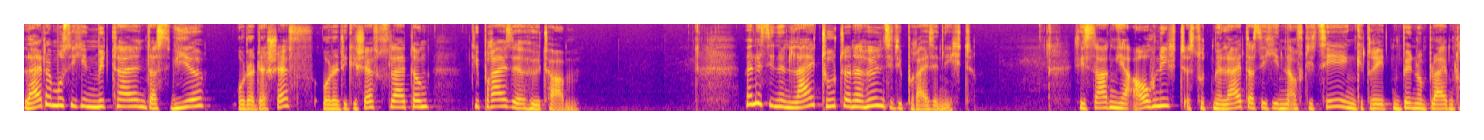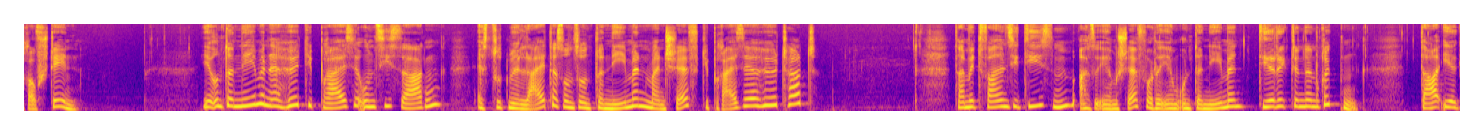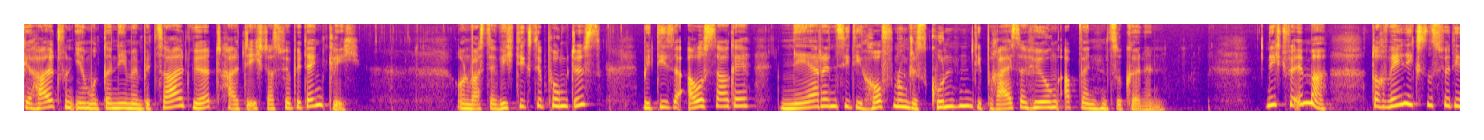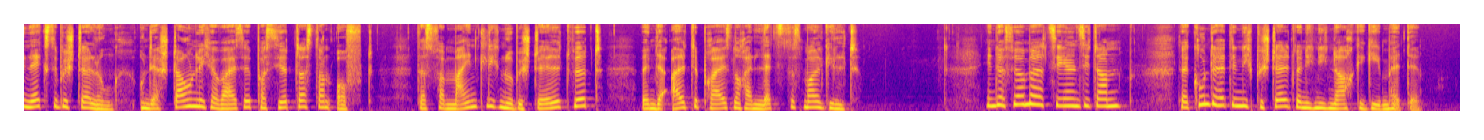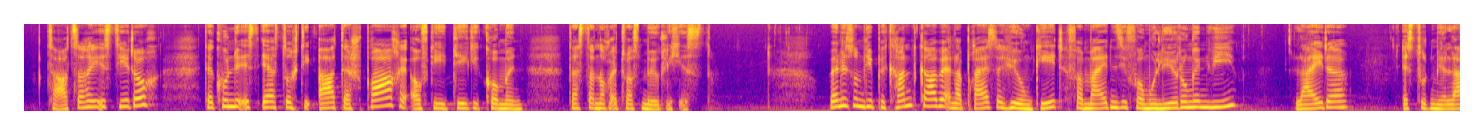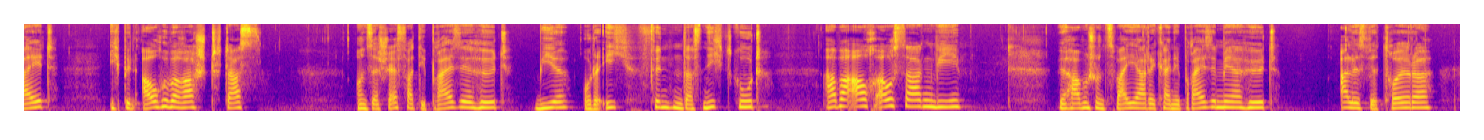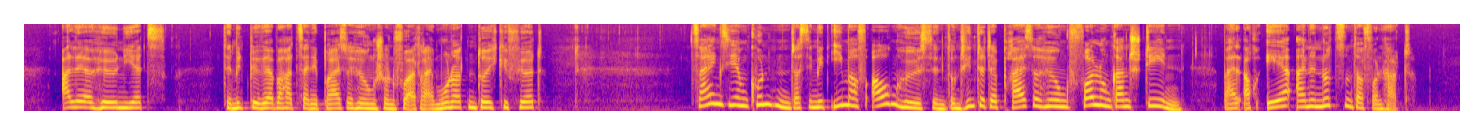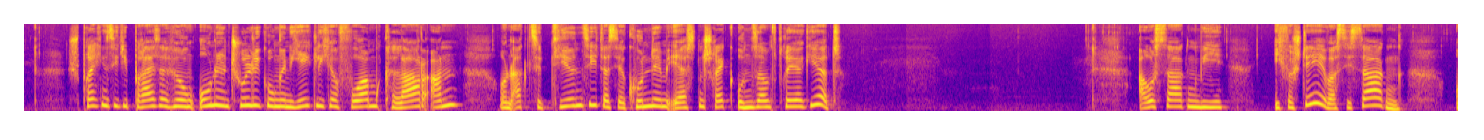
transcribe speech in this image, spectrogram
leider muss ich Ihnen mitteilen, dass wir oder der Chef oder die Geschäftsleitung die Preise erhöht haben. Wenn es Ihnen leid tut, dann erhöhen Sie die Preise nicht. Sie sagen ja auch nicht, es tut mir leid, dass ich Ihnen auf die Zehen getreten bin und bleiben drauf stehen. Ihr Unternehmen erhöht die Preise und Sie sagen, es tut mir leid, dass unser Unternehmen, mein Chef, die Preise erhöht hat? Damit fallen Sie diesem, also Ihrem Chef oder Ihrem Unternehmen, direkt in den Rücken. Da Ihr Gehalt von Ihrem Unternehmen bezahlt wird, halte ich das für bedenklich. Und was der wichtigste Punkt ist, mit dieser Aussage nähren Sie die Hoffnung des Kunden, die Preiserhöhung abwenden zu können. Nicht für immer, doch wenigstens für die nächste Bestellung. Und erstaunlicherweise passiert das dann oft, dass vermeintlich nur bestellt wird, wenn der alte Preis noch ein letztes Mal gilt. In der Firma erzählen sie dann, der Kunde hätte nicht bestellt, wenn ich nicht nachgegeben hätte. Tatsache ist jedoch, der Kunde ist erst durch die Art der Sprache auf die Idee gekommen, dass da noch etwas möglich ist. Wenn es um die Bekanntgabe einer Preiserhöhung geht, vermeiden Sie Formulierungen wie leider, es tut mir leid, ich bin auch überrascht, dass unser Chef hat die Preise erhöht, wir oder ich finden das nicht gut, aber auch Aussagen wie wir haben schon zwei Jahre keine Preise mehr erhöht, alles wird teurer, alle erhöhen jetzt, der Mitbewerber hat seine Preiserhöhung schon vor drei Monaten durchgeführt. Zeigen Sie Ihrem Kunden, dass Sie mit ihm auf Augenhöhe sind und hinter der Preiserhöhung voll und ganz stehen, weil auch er einen Nutzen davon hat. Sprechen Sie die Preiserhöhung ohne Entschuldigungen jeglicher Form klar an und akzeptieren Sie, dass Ihr Kunde im ersten Schreck unsanft reagiert. Aussagen wie Ich verstehe, was Sie sagen.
